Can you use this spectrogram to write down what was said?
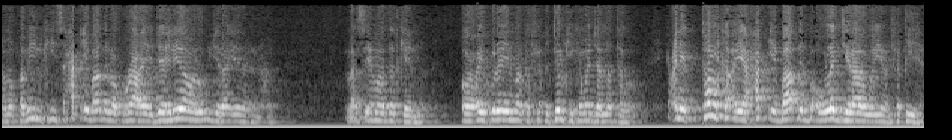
ama qabiilkiisa xaq iyo baail waa ku raacaya jaahiliyada waa lagu jiraa iyadana laasiyamaa dadkeena oo waxay kuleeyihin marka fiqi tolkii kama janno tago yacni tolka ayaa xaq iyo baailba ou la jiraa weeyaan faqiiha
